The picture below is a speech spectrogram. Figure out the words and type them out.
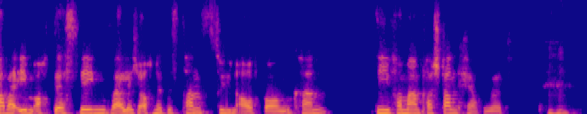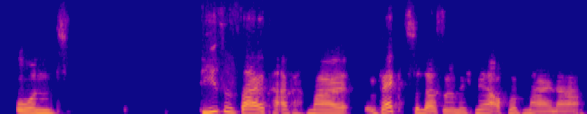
aber eben auch deswegen, weil ich auch eine Distanz zu ihnen aufbauen kann, die von meinem Verstand herrührt. Mhm. Und diese Seite einfach mal wegzulassen und mich mehr auch mit meiner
